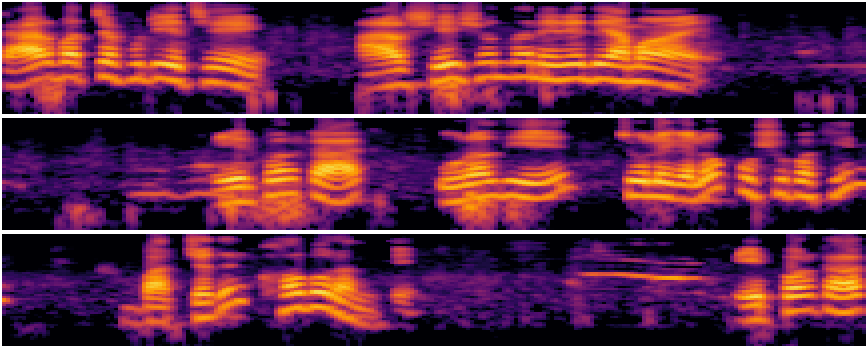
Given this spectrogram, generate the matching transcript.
কার বাচ্চা ফুটিয়েছে আর সেই সন্ধান এনে দে আমায়। এরপর কাক উড়াল দিয়ে চলে গেল পশু পাখির বাচ্চাদের খবর আনতে। এরপর কাক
